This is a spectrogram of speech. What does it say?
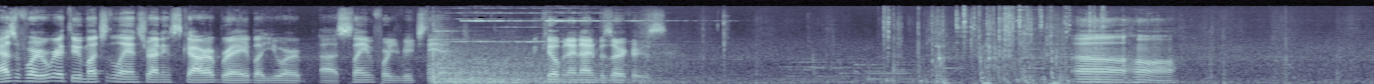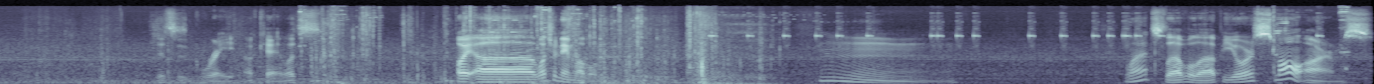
As before, you're working through much of the land surrounding Skara Brae, but you are uh, slain before you reach the end. You killed 99 berserkers. Uh-huh. This is great. Okay, let's... Oh, wait, uh, what's your name level? Hmm. Let's level up your small arms.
